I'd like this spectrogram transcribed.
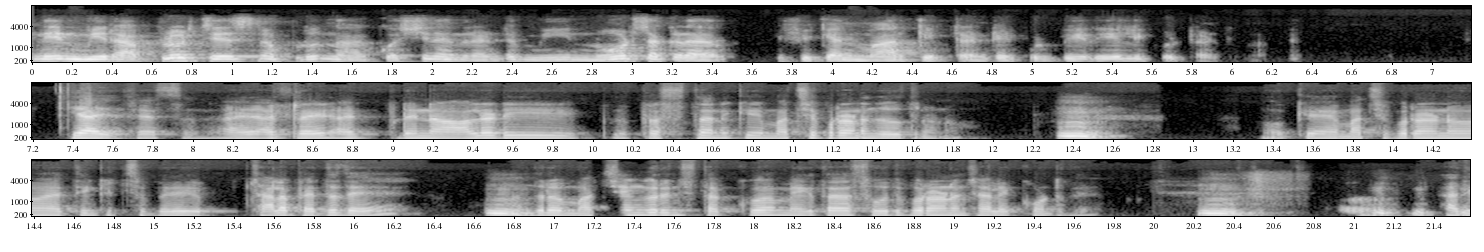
నేను మీరు అప్లోడ్ చేసినప్పుడు నా క్వశ్చన్ ఏంటంటే మీ నోట్స్ అక్కడ if you can mark it అంటే it would be really good అంటున్నాను యా యా చేస్తాను ఐ ట్రై ఇప్పుడు నేను ఆల్రెడీ ప్రస్తుతానికి మత్స్య పురాణం చదువుతున్నాను ఓకే. మత్స్య పురాణం ఐ థింక్ ఇట్స్ వెరీ చాలా పెద్దదే. అందులో మత్స్యం గురించి తక్కువ మిగతా సూది పురాణం చాలా ఎక్కువ ఉంటుంది అది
